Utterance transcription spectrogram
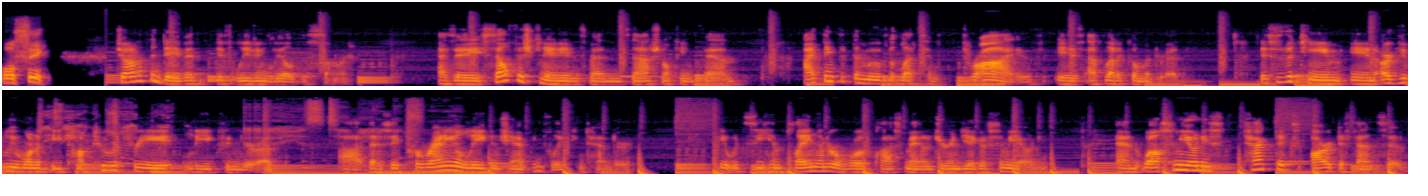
we'll see. Jonathan David is leaving Lille this summer. As a selfish Canadian men's national team fan, I think that the move that lets him thrive is Atletico Madrid. This is a team in arguably one of the top two or three leagues in Europe uh, that is a perennial league and Champions League contender. It would see him playing under a world class manager in Diego Simeone. And while Simeone's tactics are defensive,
